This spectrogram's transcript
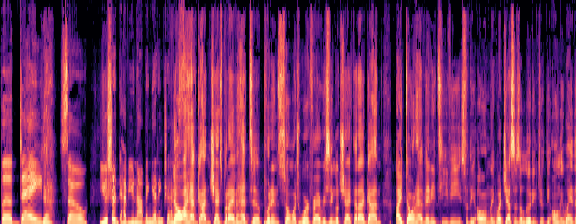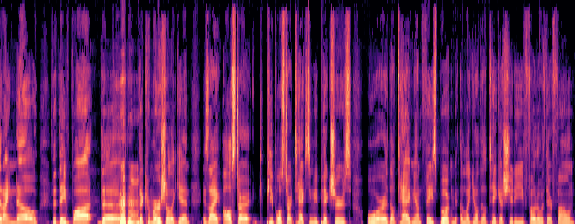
the date." Yeah. So you should have you not been getting checks? No, I have gotten checks, but I've had to put in so much work for every single check that I've gotten. I don't have any TV, so the only what Jess is alluding to, the only way that I know that they've bought the the commercial again is like I'll start people start texting me pictures or they'll tag me on Facebook uh, like you know they'll take a shitty photo with their phone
